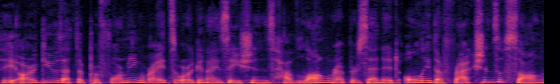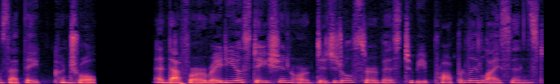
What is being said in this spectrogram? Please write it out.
They argue that the performing rights organizations have long represented only the fractions of songs that they control, and that for a radio station or digital service to be properly licensed,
